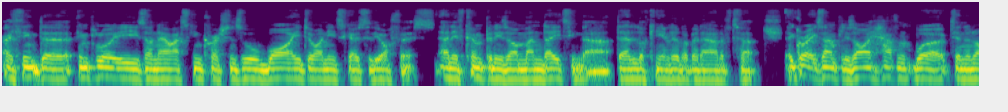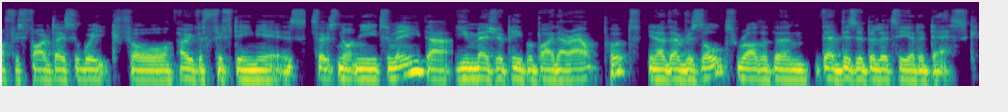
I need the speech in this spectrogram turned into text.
I think the employees are now asking questions, well, why do I need to go to the office? And if companies are mandating that, they're looking a little bit out of touch. A great example is I haven't worked in an office five days a week for over 15 years. So it's not new to me that you measure people by their output, you know, their results rather than their visibility at a desk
